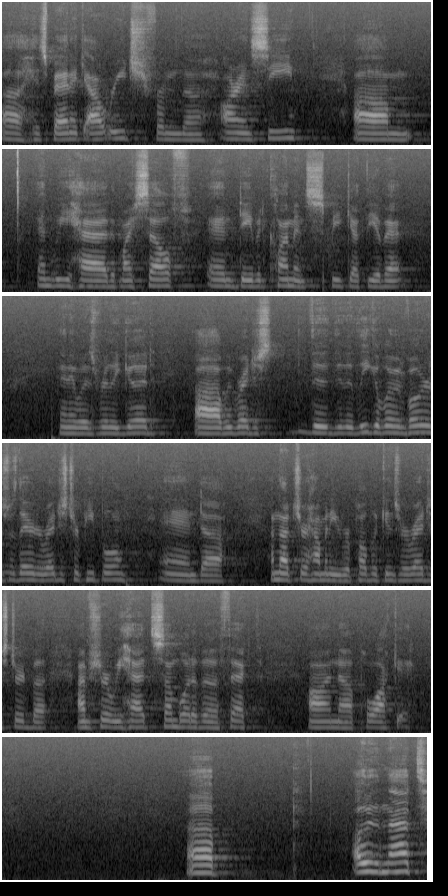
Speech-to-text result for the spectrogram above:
uh, Hispanic Outreach from the RNC. Um, and we had myself and David Clements speak at the event, and it was really good. Uh, we registered the, the League of Women Voters was there to register people, and uh, I'm not sure how many Republicans were registered, but I'm sure we had somewhat of an effect on uh. Uh, other than that,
